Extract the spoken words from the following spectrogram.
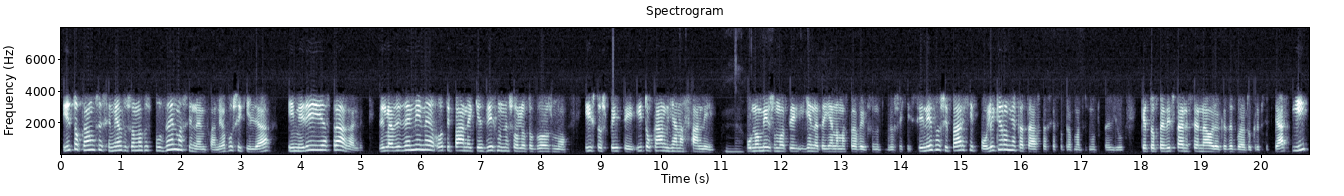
ή το κάνουν σε σημεία του σώματος που δεν μας είναι εμφανή, όπως η κοιλιά, η μυρή ή η αστράγαλη. Δηλαδή δεν είναι ότι πάνε και δείχνουν σε όλο τον κόσμο ή στο σπίτι ή το κάνουν για να φανεί. Ναι. Που νομίζουμε ότι γίνεται για να μας τραβήξουν την προσοχή. Συνήθως υπάρχει πολύ καιρό μια κατάσταση αυτοτραυματισμού του παιδιού και το παιδί φτάνει σε ένα όριο και δεν μπορεί να το κρύψει πια. Ή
